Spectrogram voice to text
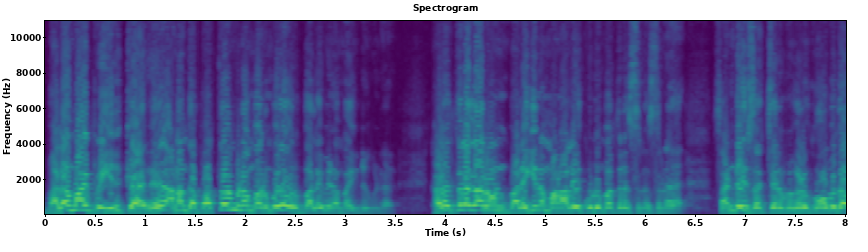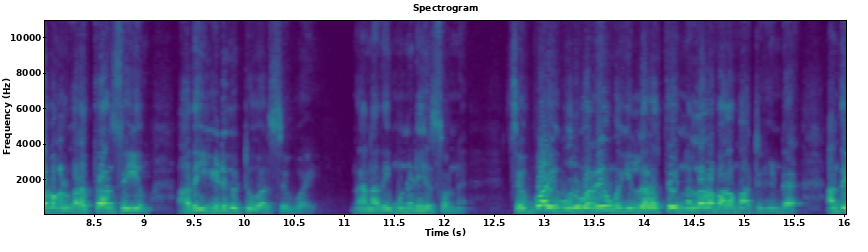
பலமாக இப்போ இருக்காரு ஆனால் அந்த பத்தாம் இடம் வரும்போது அவர் பலவீனமாகிட்டு விடுகிறார் களத்திரக்காரன் பலகீனமானாலே குடும்பத்தில் சின்ன சின்ன சண்டை சச்சரவுகள் கோபதாபங்கள் வரத்தான் செய்யும். அதை ஈடுகட்டுவார் செவ்வாய். நான் அதை முன்னாடியே சொன்னேன். செவ்வாய் ஒருவரே உங்கள் இல்லறத்தை நல்லறமாக மாற்றுகின்ற அந்த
